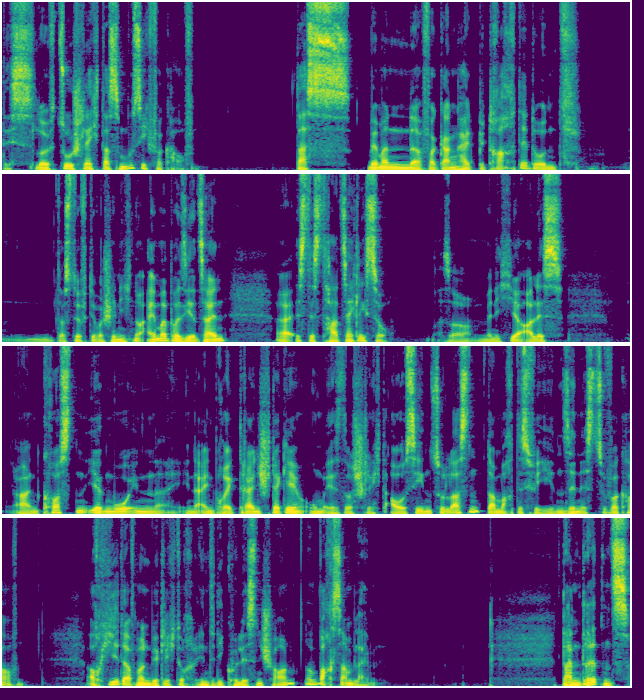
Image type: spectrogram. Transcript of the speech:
das läuft so schlecht, das muss ich verkaufen. Das, wenn man in der Vergangenheit betrachtet, und das dürfte wahrscheinlich nur einmal passiert sein, äh, ist es tatsächlich so. Also wenn ich hier alles an Kosten irgendwo in, in ein Projekt reinstecke, um es das schlecht aussehen zu lassen, dann macht es für jeden Sinn, es zu verkaufen. Auch hier darf man wirklich durch hinter die Kulissen schauen und wachsam bleiben. Dann drittens,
